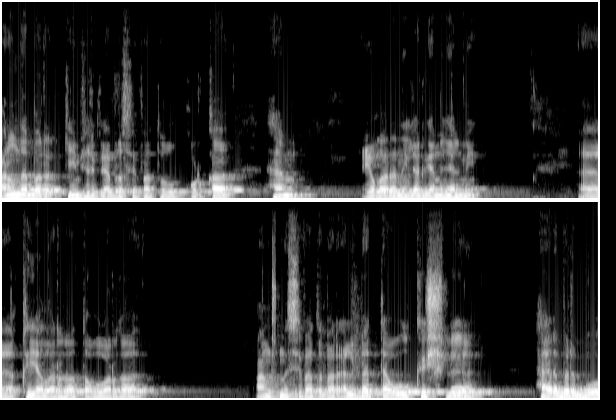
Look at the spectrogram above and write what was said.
Аның да бер кимчелекле бер сыйфат ул курка һәм югары ниләргә менәлми. Э, кыяларга, тауларга аншны сыйфаты бар. Әлбәттә, ул көчле. Һәрбер бу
